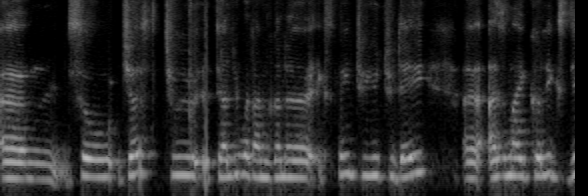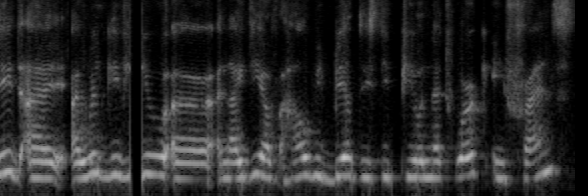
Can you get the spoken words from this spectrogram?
um, so just to tell you what I'm going to explain to you today, uh, as my colleagues did, I, I will give you uh, an idea of how we build this DPO network in France.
